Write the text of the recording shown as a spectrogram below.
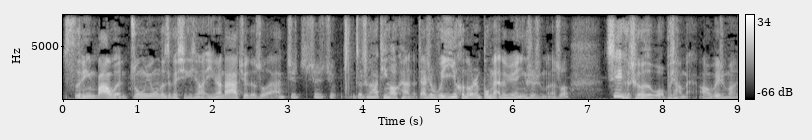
四平八稳、中庸的这个形象，也让大家觉得说啊，就就就这车还挺好看的。但是唯一很多人不买的原因是什么呢？说这个车子我不想买啊，为什么？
